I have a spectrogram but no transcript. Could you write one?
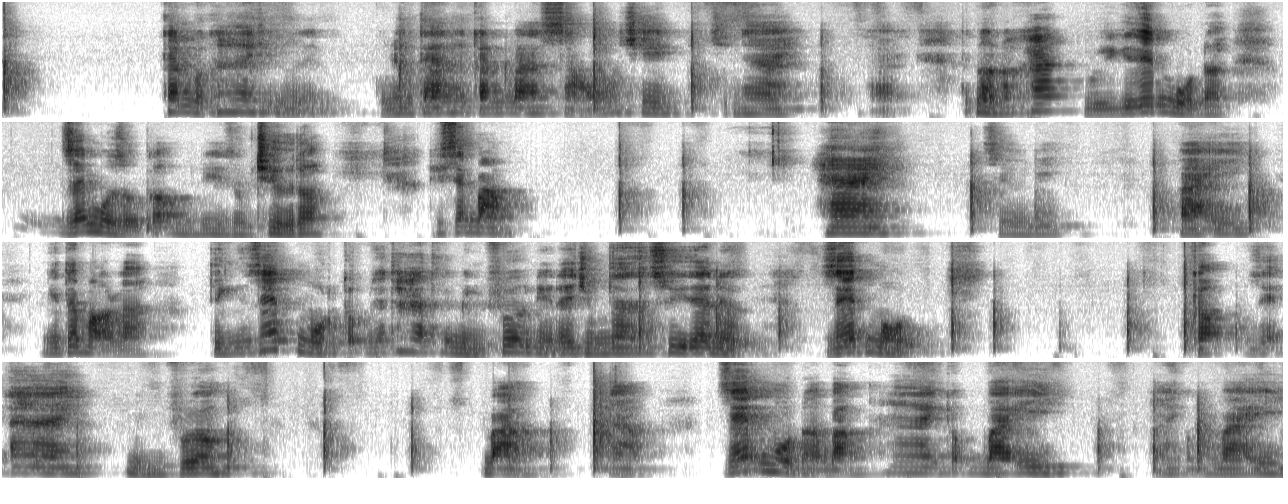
căn bậc 2 thì của chúng ta là căn 36 trên trên 2 Đấy. tức là nó khác với cái z1 là z1 dấu cộng thì dấu trừ thôi. Thì sẽ bằng 2 trừ đi 3y người ta bảo là tính z1 cộng z2 thì bình phương thì ở đây chúng ta sẽ suy ra được z1 cộng z2 bình phương bằng, nào z1 là bằng 2 cộng 3y 2 cộng 3y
